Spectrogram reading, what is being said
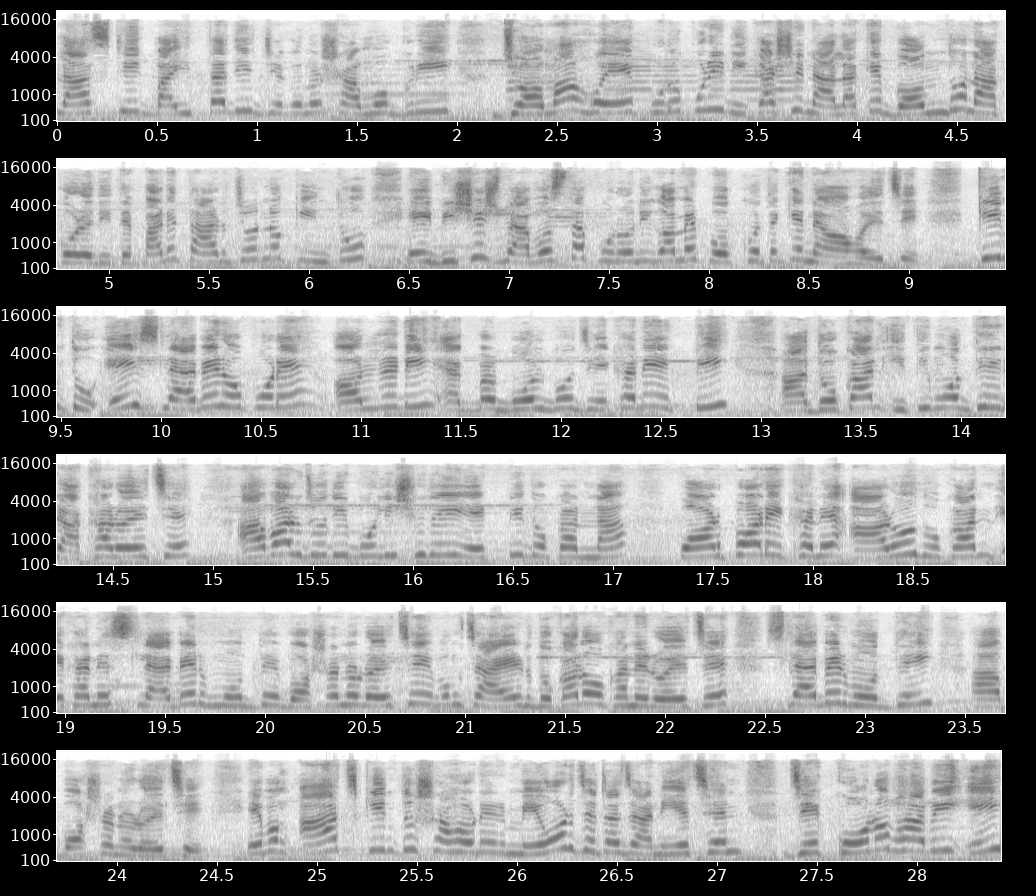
প্লাস্টিক বা ইত্যাদির যে কোনো সামগ্রী জমা হয়ে পুরোপুরি নিকাশি নালাকে বন্ধ না করে দিতে পারে, তার জন্য কিন্তু এই বিশেষ ব্যবস্থা পুর নিগমের পক্ষ থেকে নেওয়া হয়েছে। কিন্তু এই স্ল্যাবের ওপরে অলরেডি একবার বলব যে এখানে একটি দোকান ইতিমধ্যেই রাখা রয়েছে। আবার যদি বলি, শুধু এই একটি দোকান না পরপর এখানে আরও দোকান এখানে স্ল্যাবের মধ্যে বসানো রয়েছে এবং চায়ের দোকানও ওখানে রয়েছে, স্ল্যাবের মধ্যেই বসানো রয়েছে। এবং আজ কিন্তু শহরের মেয়র যেটা জানিয়েছেন যে কোনোভাবেই এই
